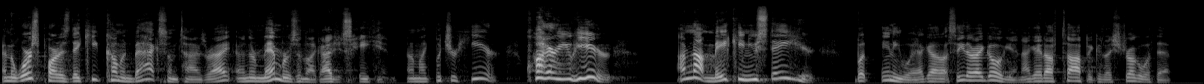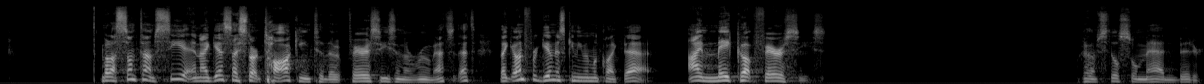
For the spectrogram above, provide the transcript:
and the worst part is they keep coming back sometimes, right? And they're members and like, I just hate him. And I'm like, but you're here. Why are you here? I'm not making you stay here. But anyway, I got see there I go again. I get off topic because I struggle with that. But I sometimes see it, and I guess I start talking to the Pharisees in the room. That's that's like unforgiveness can even look like that. I make up Pharisees because I'm still so mad and bitter.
